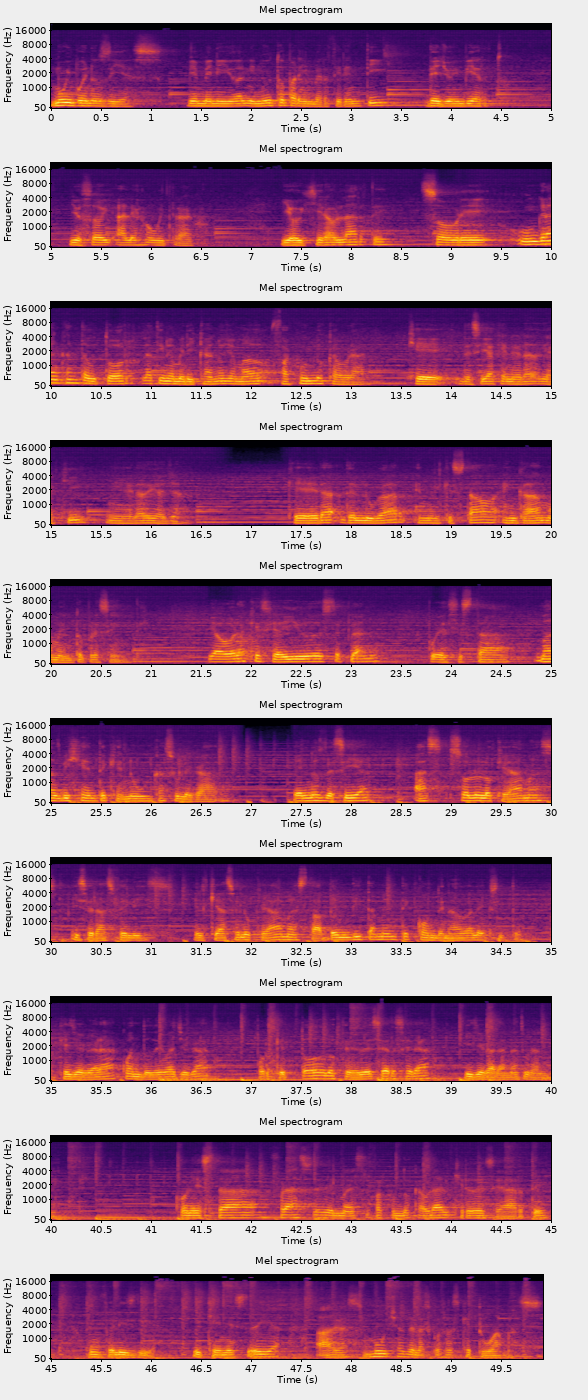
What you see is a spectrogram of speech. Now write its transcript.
Muy buenos días. Bienvenido al Minuto para Invertir en Ti de Yo Invierto. Yo soy Alejo Buitrago y hoy quiero hablarte sobre un gran cantautor latinoamericano llamado Facundo Cabral, que decía que no era de aquí ni era de allá, que era del lugar en el que estaba en cada momento presente. Y ahora que se ha ido de este plano, pues está más vigente que nunca su legado. Él nos decía Haz solo lo que amas y serás feliz. El que hace lo que ama está benditamente condenado al éxito, que llegará cuando deba llegar, porque todo lo que debe ser será y llegará naturalmente. Con esta frase del maestro Facundo Cabral quiero desearte un feliz día y que en este día hagas muchas de las cosas que tú amas.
